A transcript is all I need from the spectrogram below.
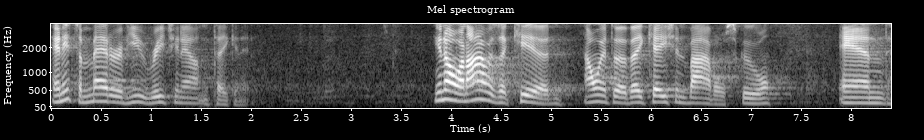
And it's a matter of you reaching out and taking it. You know, when I was a kid, I went to a vacation Bible school, and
